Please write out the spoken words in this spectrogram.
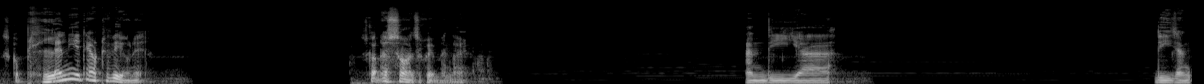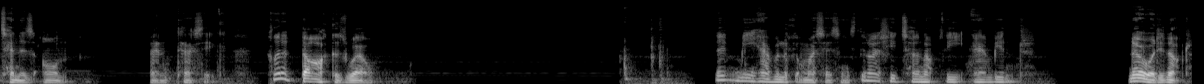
It's got plenty of Delta V on it. It's got no science equipment though. And the uh, these antennas aren't fantastic. Kind of dark as well. Let me have a look at my settings. Did I actually turn up the ambient? No, I did not.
